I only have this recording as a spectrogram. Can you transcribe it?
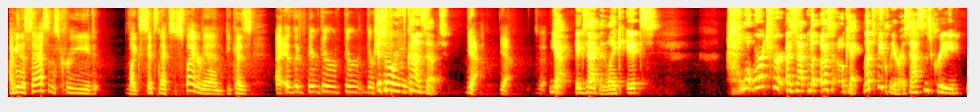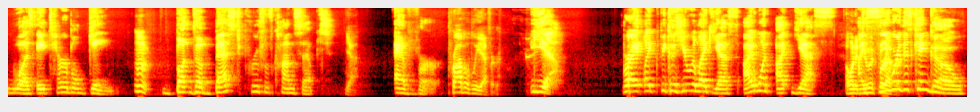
I mean, Assassin's Creed like sits next to Spider Man because uh, like they're they're they're they're It's so a proof of concept. yeah yeah Yeah, exactly. Like it's what worked for Assassin. Okay, let's be clear. Assassin's Creed was a terrible game, Mm. but the best proof of concept yeah ever. probably ever Yeah, right. Like because you were like, yes, I want. I yes, I want to I do it see forever. where this can go,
